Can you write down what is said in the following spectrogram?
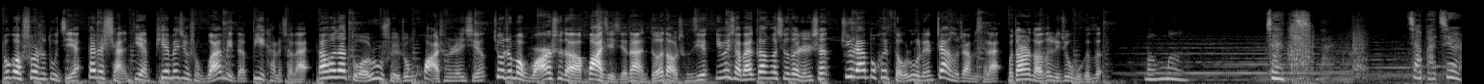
不过说是渡劫，但是闪电偏偏就是完美的避开了小白，然后他躲入水中化成人形，就这么玩似的化解劫难，得道成精。因为小白刚刚修得人身，居然不会走路，连站都站不起来。我当时脑子里就五个字：萌萌，站起来，加把劲儿。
